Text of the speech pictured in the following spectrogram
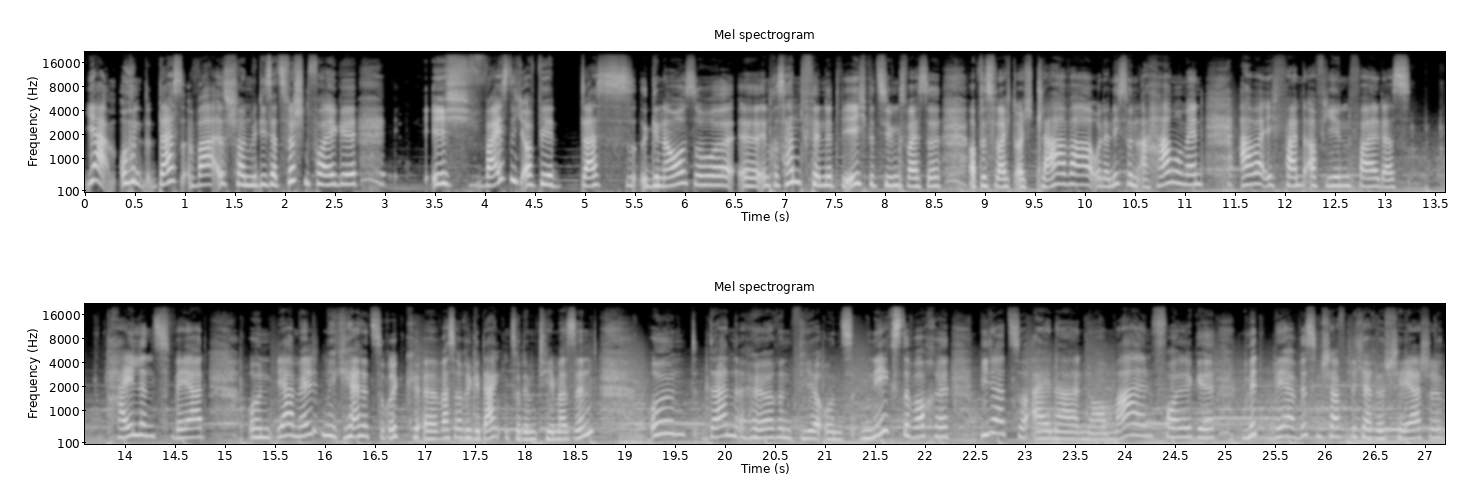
Ja, und das war es schon mit dieser Zwischenfolge. Ich weiß nicht, ob ihr das genauso äh, interessant findet wie ich, beziehungsweise ob das vielleicht euch klar war oder nicht so ein Aha-Moment. Aber ich fand auf jeden Fall, dass teilenswert. Und ja, meldet mir gerne zurück, äh, was eure Gedanken zu dem Thema sind. Und dann hören wir uns nächste Woche wieder zu einer normalen Folge mit mehr wissenschaftlicher Recherche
